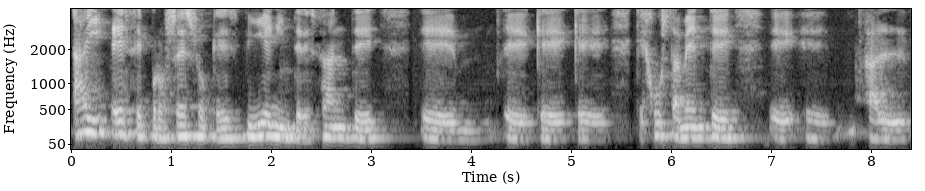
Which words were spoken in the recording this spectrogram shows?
hay ese proceso que es bien interesante. Que, justamente al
